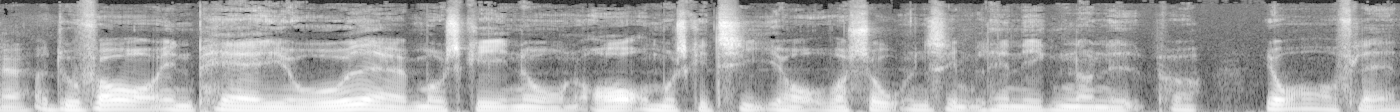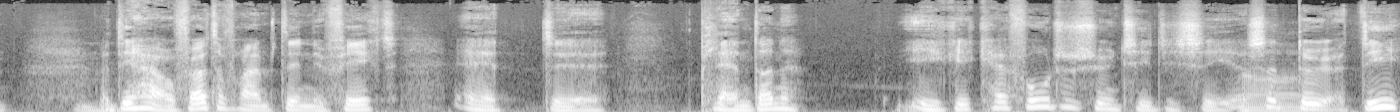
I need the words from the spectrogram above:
Ja. Og du får en periode af måske nogle år, måske 10 år, hvor solen simpelthen ikke når ned på jordoverfladen. Mm. Og det har jo først og fremmest den effekt, at øh, planterne ikke kan fotosyntetisere. Ja. Så dør de,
